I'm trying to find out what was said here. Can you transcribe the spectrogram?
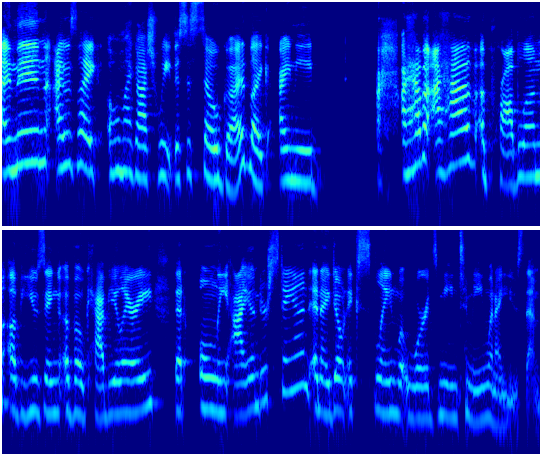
and then I was like, oh my gosh, wait, this is so good. Like I need, I have a I have a problem of using a vocabulary that only I understand, and I don't explain what words mean to me when I use them.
